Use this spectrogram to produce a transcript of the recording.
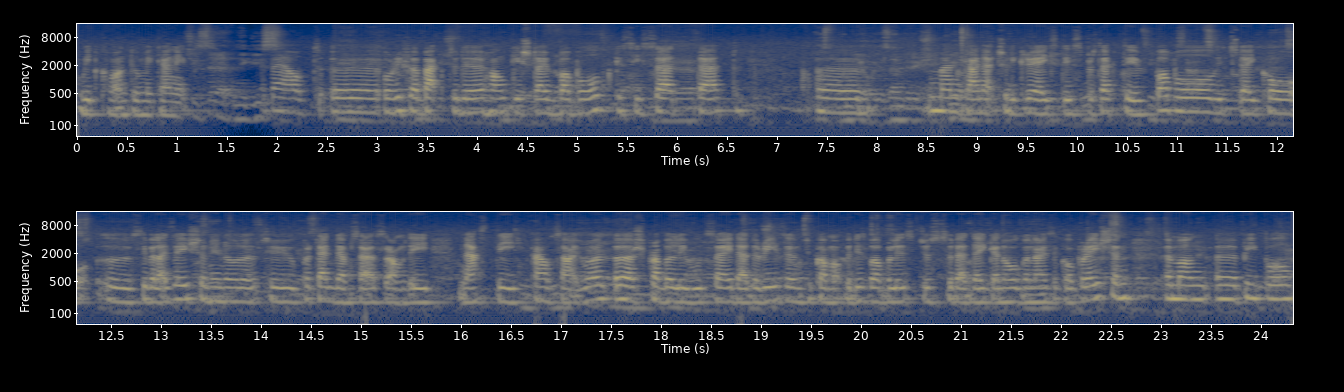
with quantum mechanics about uh, or refer back to the Hankiss's bubble because he said that uh, mankind actually creates this protective bubble which they call uh, civilization in order to protect themselves from the nasty outside world. Eörs probably would say that the reason to come up with this bubble is just so that they can organize a cooperation among uh, people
